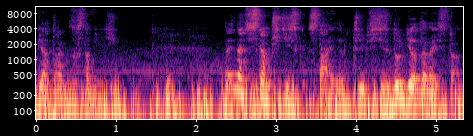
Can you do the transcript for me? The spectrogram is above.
wiatrak zostawiliśmy. No i naciskam przycisk Style, czyli przycisk drugi od lewej strony.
